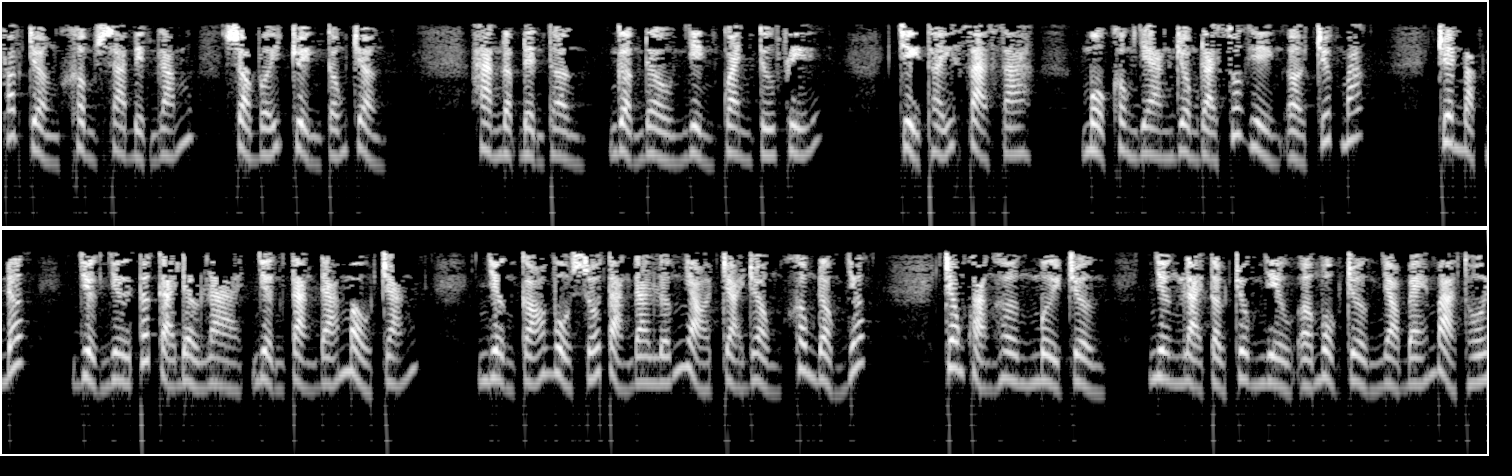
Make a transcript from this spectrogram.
pháp trận không xa biệt lắm so với truyền tống trận. Hàng lập định thần, ngẩng đầu nhìn quanh tứ phía. Chỉ thấy xa xa, một không gian rộng rãi xuất hiện ở trước mắt. Trên mặt đất, dường như tất cả đều là những tảng đá màu trắng, nhưng có vô số tảng đá lớn nhỏ trải rộng không đồng nhất. Trong khoảng hơn 10 trường, nhưng lại tập trung nhiều ở một trường nhỏ bé mà thôi,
